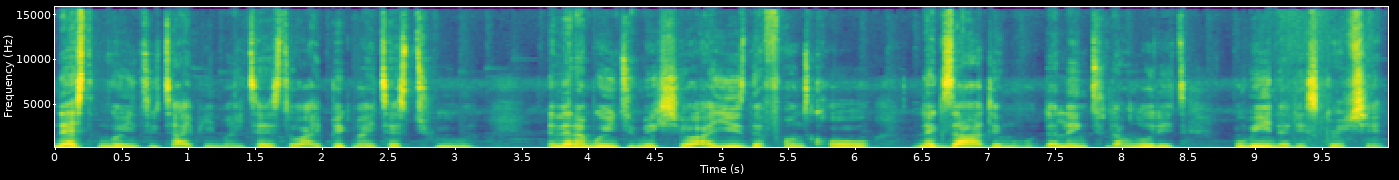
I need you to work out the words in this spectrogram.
Next i'm going to type in my text so i pick my text tool. And then i'm going to make sure i use the font called nexa demo the link to download it will be in the description.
